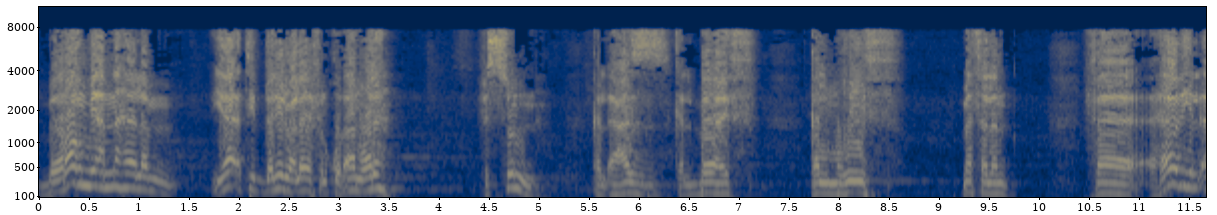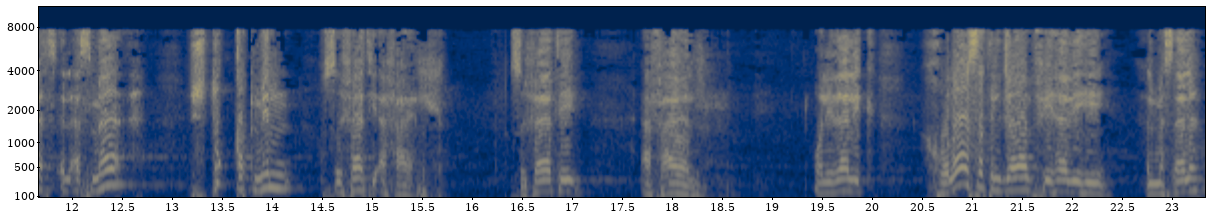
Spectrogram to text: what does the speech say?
برغم أنها لم يأتي الدليل عليها في القرآن ولا في السنة كالأعز كالباعث كالمغيث. مثلا فهذه الأسماء اشتقت من صفات أفعال صفات أفعال. ولذلك خلاصة الجواب في هذه المسألة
